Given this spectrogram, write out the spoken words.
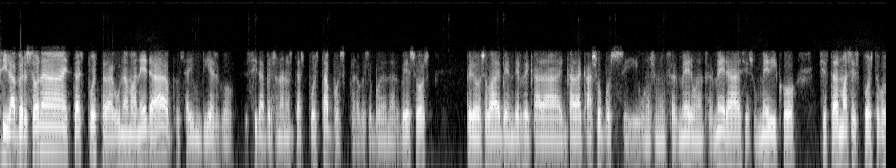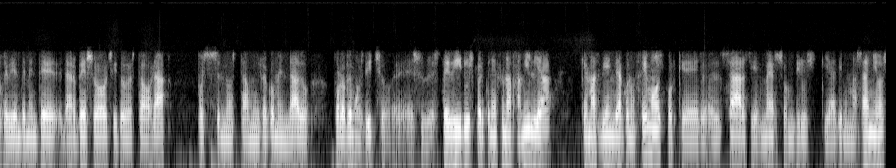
Si la persona está expuesta de alguna manera, pues hay un riesgo. Si la persona no está expuesta, pues claro que se pueden dar besos, pero eso va a depender de cada, en cada caso, pues si uno es un enfermero, una enfermera, si es un médico. Si estás más expuesto, pues evidentemente dar besos y todo esto ahora, pues no está muy recomendado, por lo que hemos dicho. Este virus pertenece a una familia que más bien ya conocemos porque el, SARS y el MERS son virus que ya tienen más años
